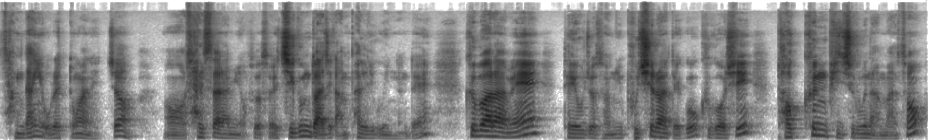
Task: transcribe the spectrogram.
상당히 오랫동안 했죠. 어, 살 사람이 없어서요. 지금도 아직 안 팔리고 있는데 그 바람에 대우조선이 부실화되고 그것이 더 큰 빚으로 남아서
